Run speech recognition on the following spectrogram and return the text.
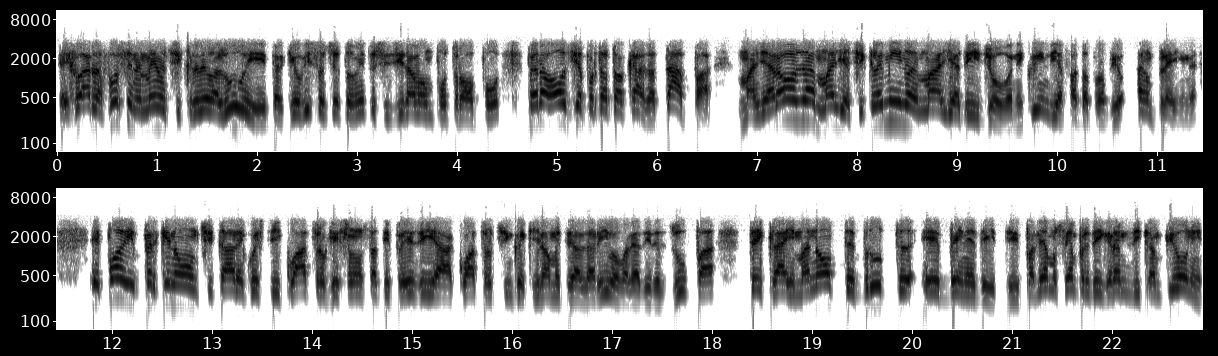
E guarda forse nemmeno ci credeva lui perché ho visto a un certo momento si girava un po' troppo, però oggi ha portato a casa tappa, maglia rosa, maglia ciclamino e maglia dei giovani, quindi ha fatto proprio un plane. E poi perché non citare questi quattro che sono stati presi a 4-5 km dall'arrivo, vale a dire Zuppa, Teclai Manotte, Brut e Benedetti Benedetti. Parliamo sempre dei grandi campioni,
